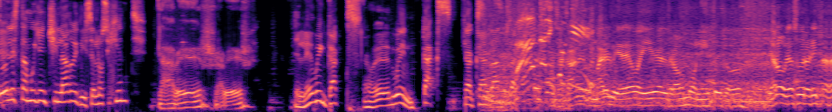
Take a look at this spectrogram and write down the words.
Él está muy enchilado y dice lo siguiente. A ver, a ver. El Edwin Cax. A ver, Edwin. Cax. Cax. Pues acaban de tomar el video ahí del dron bonito y todo. Ya lo voy a subir ahorita.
